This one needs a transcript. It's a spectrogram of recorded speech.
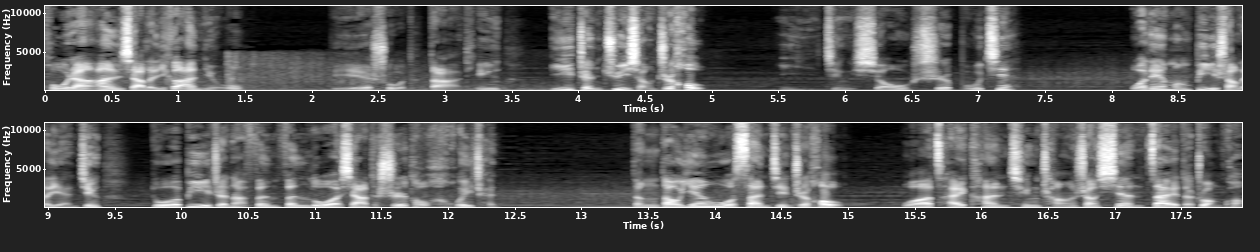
突然按下了一个按钮，别墅的大厅一阵巨响之后，已经消失不见。我连忙闭上了眼睛，躲避着那纷纷落下的石头和灰尘。等到烟雾散尽之后，我才看清场上现在的状况：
